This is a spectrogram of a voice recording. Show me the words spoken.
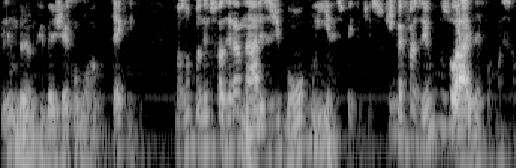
E lembrando que o IBGE, como órgão técnico, nós não podemos fazer análise de bom ou ruim a respeito disso. Quem vai fazer é o usuário da informação.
